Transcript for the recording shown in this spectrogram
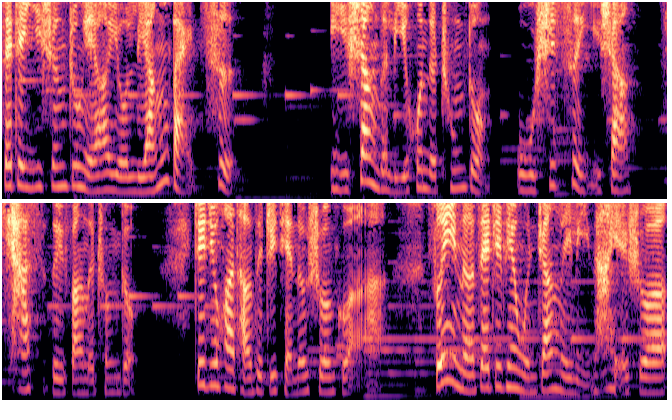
在这一生中也要有两百次以上的离婚的冲动，五十次以上掐死对方的冲动。这句话桃子之前都说过啊，所以呢，在这篇文章里，李娜也说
